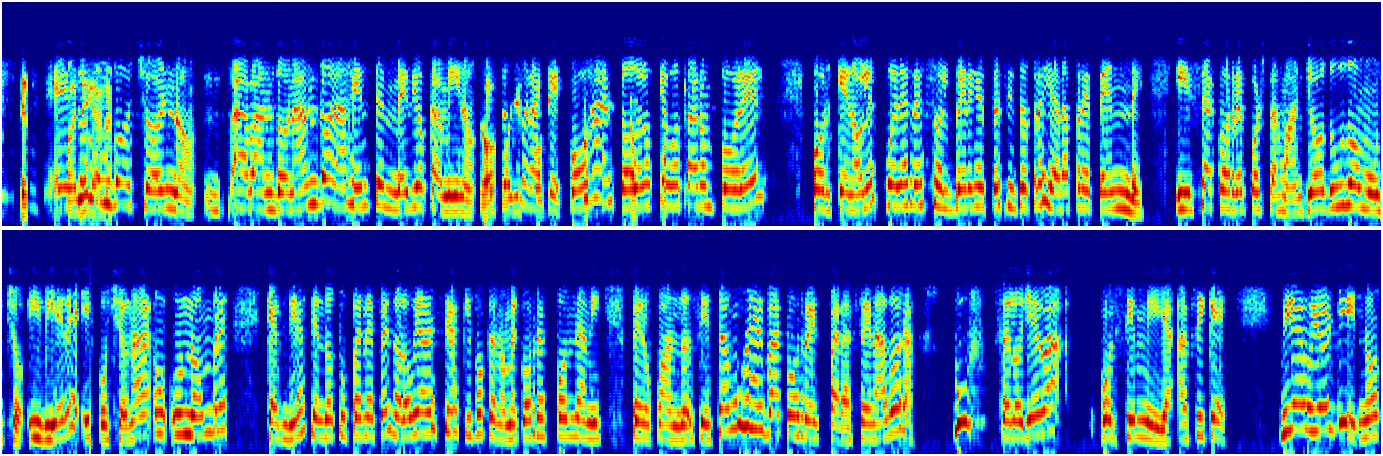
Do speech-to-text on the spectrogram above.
Eso es un bochorno, abandonando a la gente en medio camino. No, Eso oye, es para que cojan todos los que votaron por él, porque no les puede resolver en el precinto 3 y ahora pretende irse a correr por San Juan. Yo dudo mucho. Y viene y escuché una- un- nombre que, mira, siendo tu PNP, no lo voy a decir aquí porque no me corresponde a mí, pero cuando, si esta mujer va a correr para senadora, uff, se lo lleva por 100 millas. Así que, mira, Georgie, no,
